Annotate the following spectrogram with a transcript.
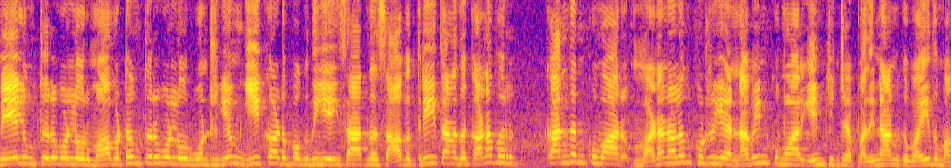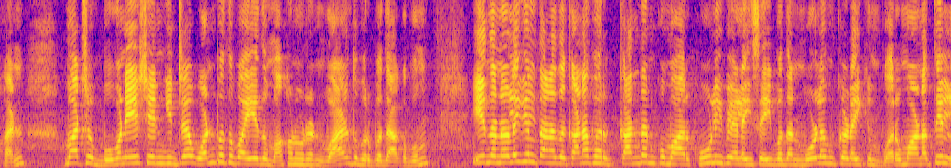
மேலும் திருவள்ளூர் மாவட்டம் திருவள்ளூர் ஒன்றியம் ஈக்காடு பகுதியை சார்ந்த சாவித்ரி தனது கணவர் கந்தன்குமார் மனநலம் குன்றிய நவீன்குமார் என்கின்ற பதினான்கு வயது மகன் மற்றும் புவனேஷ் என்கின்ற ஒன்பது வயது மகனுடன் வாழ்ந்து வருவதாகவும் இந்த நிலையில் தனது கணவர் கந்தன்குமார் கூலி வேலை செய்வதன் மூலம் கிடைக்கும் வருமானத்தில்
